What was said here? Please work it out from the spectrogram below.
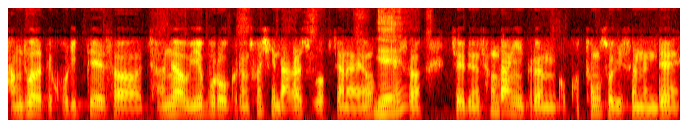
광주가 그때 고립돼서 전혀 외부로 그런 소식이 나갈 수가 없잖아요. 예. 그래서 저희들은 상당히 그런 고통 속에 있었는데,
